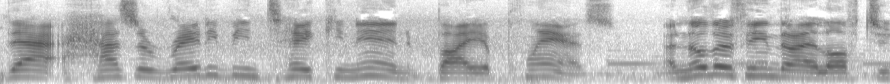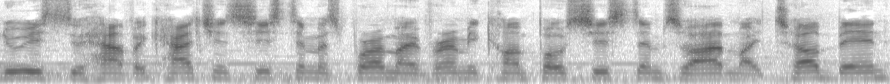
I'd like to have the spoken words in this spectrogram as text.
that has already been taken in by a plant. Another thing that I love to do is to have a catching system as part of my vermicompost system. So I have my tub bin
